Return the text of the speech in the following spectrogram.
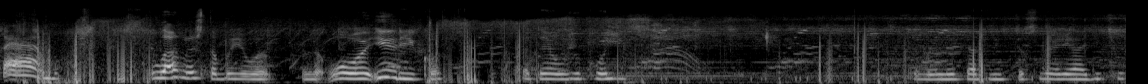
Хэм. Главное, чтобы его... О, и Рико. Это я уже понял. Вылетят вместе снарядики.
